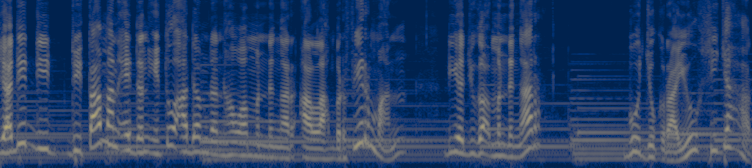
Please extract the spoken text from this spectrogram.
Jadi di, di Taman Eden itu Adam dan Hawa mendengar Allah berfirman, dia juga mendengar bujuk rayu si jahat.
